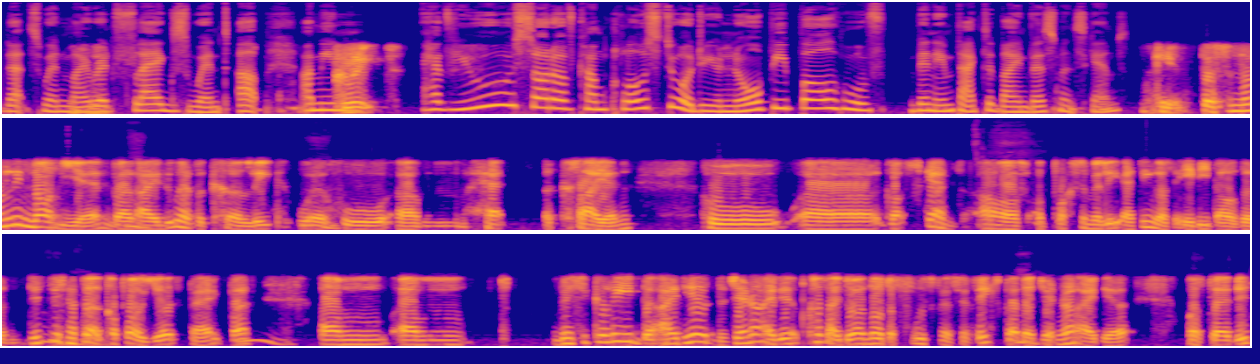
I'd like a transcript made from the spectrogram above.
That's when my Mhm. red flags went up. I mean, great. have you sort of come close to, or do you know people who've been impacted by investment scams? Okay, personally not yet, but I do have a colleague who, who um, had a client who uh, got scammed out of approximately, I think it was eighty thousand. This this happened a couple of years back, but um, um, basically the idea, the general idea, because I don't know the full specifics, but the general idea was that this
